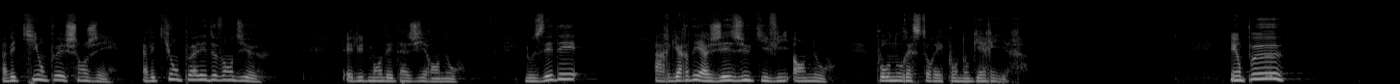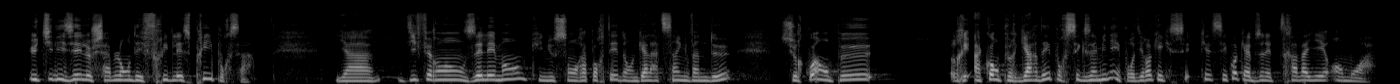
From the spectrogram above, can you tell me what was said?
avec qui on peut échanger, avec qui on peut aller devant Dieu et lui demander d'agir en nous. Nous aider à regarder à Jésus qui vit en nous pour nous restaurer, pour nous guérir. Et on peut utiliser le chablon des fruits de l'esprit pour ça. Il y a différents éléments qui nous sont rapportés dans Galates 5, 22, sur quoi on peut, à quoi on peut regarder pour s'examiner, pour dire, OK, c'est quoi qui a besoin d'être travaillé en moi?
